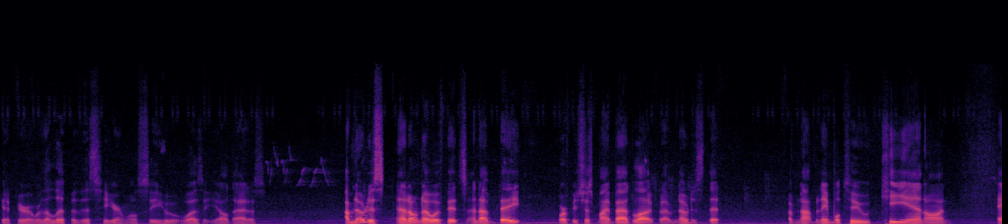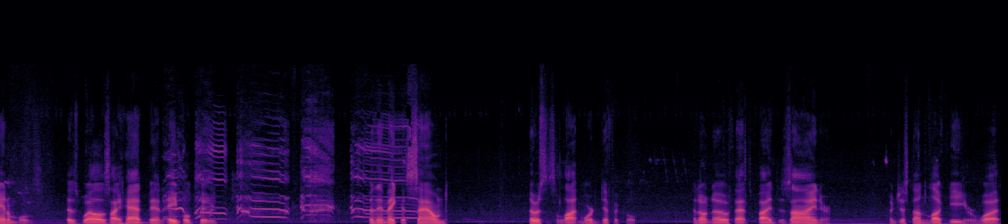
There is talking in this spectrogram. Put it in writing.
Get up here over the lip of this here and we'll see who it was that yelled at us. I've noticed, and I don't know if it's an update or if it's just my bad luck, but I've noticed that I've not been able to key in on animals as well as I had been able to when they make a sound. Notice it's a lot more difficult. I don't know if that's by design or I'm just unlucky or what.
